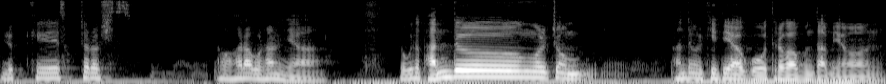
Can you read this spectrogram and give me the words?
이렇게 속절없이 더 하락을 하느냐. 여기서 반등을 좀, 반등을 기대하고 들어가 본다면,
